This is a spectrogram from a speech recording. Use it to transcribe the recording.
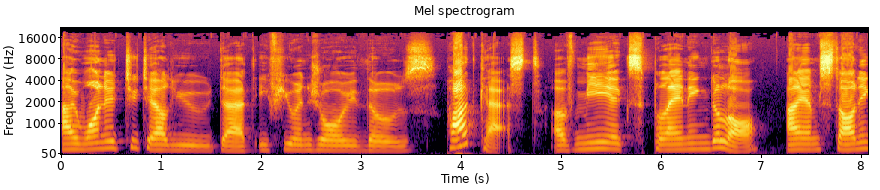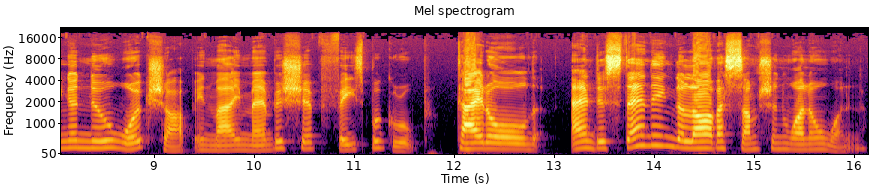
I wanted to tell you that if you enjoy those podcasts of me explaining the law, I am starting a new workshop in my membership Facebook group titled Understanding the Law of Assumption 101,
